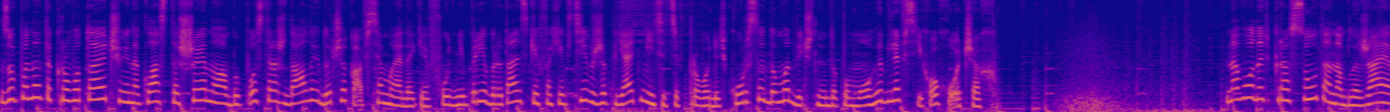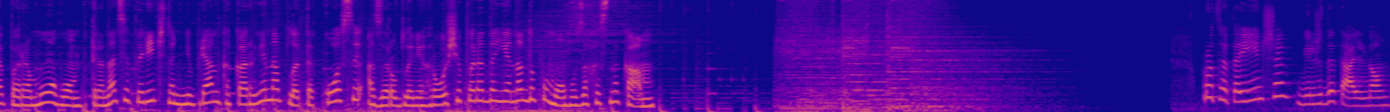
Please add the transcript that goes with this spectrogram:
Зупинити кровотечу і накласти шину, аби постраждалий дочекався медиків. У Дніпрі британські фахівці вже 5 місяців проводять курси до медичної допомоги для всіх охочих. Наводить красу та наближає перемогу. 13-річна дніпрянка Карина плете коси, а зароблені гроші передає на допомогу захисникам. Про це та інше більш детально.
